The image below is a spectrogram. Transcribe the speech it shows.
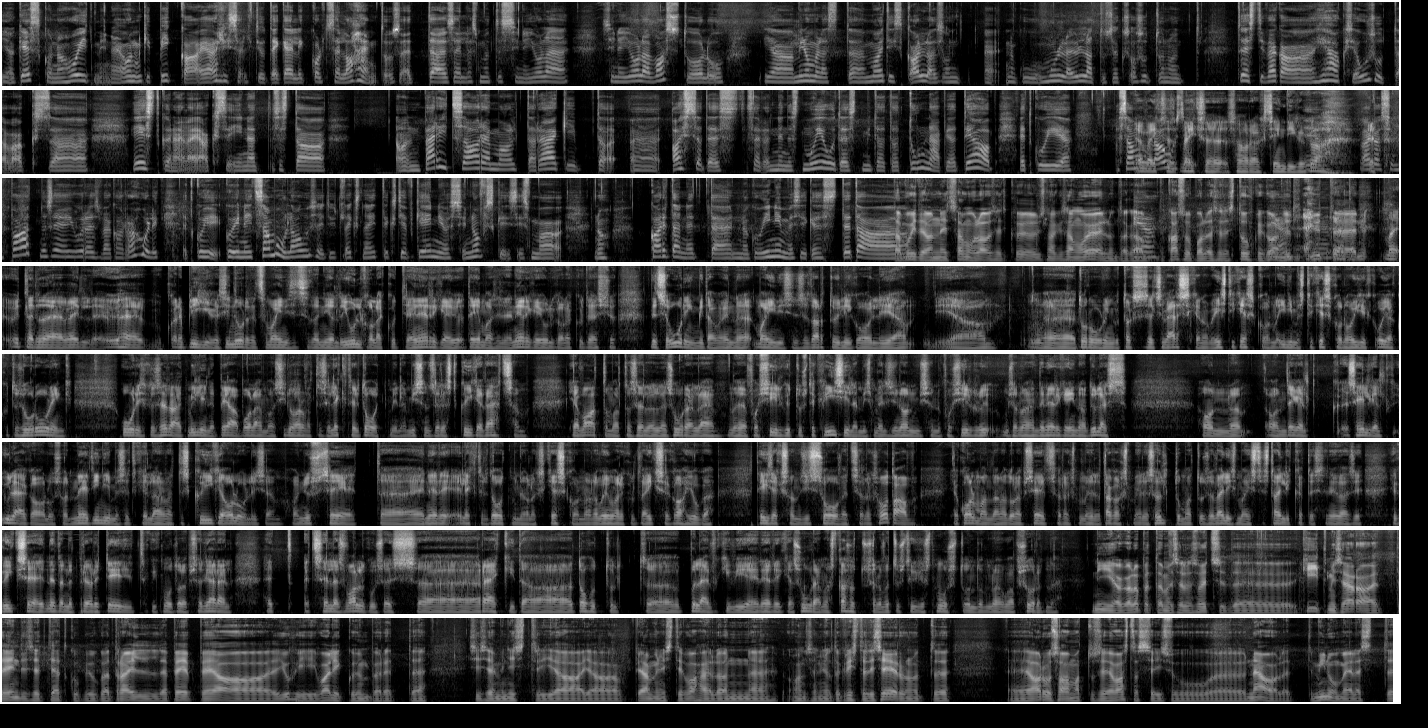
ja keskkonna hoidmine ongi pikaajaliselt ju tegelikult see lahendus, et äh, selles mõttes siin ei ole, siin ei ole vastuolu. Ja minu meelest äh, Madis Kallas on nagu mulle üllatuseks osutunud tõesti väga heaks ja usutavaks eestkõnelejaks siin, et sest ta on pärit Saaremaalt, ta räägib ta, äh, asjadest, selle, nendest mõjudest, mida ta tunneb ja teab, et kui samu ja väikse, lauseid, väikse saare aktsendiga ka. väga et... sümpaatne seejuures, väga rahulik, et kui, kui neid samu lauseid ütleks näiteks Jevgeni Ossinovski, siis ma noh, kardan, et äh, nagu inimesi, kes teda ta muide on neid samu lauseid üsnagi samu öelnud, aga ja. kasu pole sellest uhkegi olnud. nüüd, nüüd ma ütlen veel ühe repliigiga siin juurde, et sa mainisid seda nii-öelda julgeolekut ja energiateemasid, energiajulgeolekut ja asju. nüüd see uuring, mida ma enne mainisin, see Tartu Ülikooli ja, ja Äh, Turu-uuringute aktsiaseltsi värske nagu Eesti keskkonna, inimeste keskkonnahoiakute suur uuring uuris ka seda, et milline peab olema sinu arvates elektri tootmine, mis on sellest kõige tähtsam. ja vaatamata sellele suurele äh, fossiilkütuste kriisile, mis meil siin on, mis on fossiil, mis on ajanud energiahinnad üles on, on tegelikult selgelt ülekaalus on need inimesed, kelle arvates kõige olulisem on just see, et äh, energia, elektri tootmine oleks keskkonnale võimalikult väikse kahjuga. teiseks on siis soov, et see oleks odav ja kolmandana tuleb see, et see oleks meile, tagaks meile sõltumatuse välismaistest allikatest ja nii edasi. ja kõik see, need on need prioriteedid, kõik muu tuleb seal järel. et, et selles valguses äh, rääkida tohutult äh, põlevkivienergia suuremast kasutuselevõtust ja kõigest muust tundub nagu absurdne nii, aga lõpetame selle sotside kiitmise ära, et endiselt jätkub ju ka trall PPA juhi valiku ümber, et äh, siseministri ja, ja peaministri vahel on, on see nii-öelda kristalliseerunud äh, arusaamatuse ja vastasseisu näol, et minu meelest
